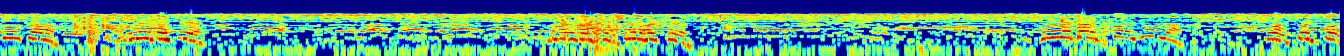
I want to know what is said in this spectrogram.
Сука! Прыгайте! Прыгайте, прыгайте! Прыгай, стой, Юля! Стой, стой, стой!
